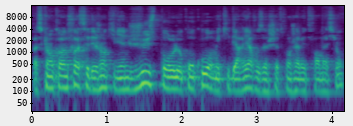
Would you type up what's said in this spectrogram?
parce qu'encore une fois c'est des gens qui viennent juste pour le concours mais qui derrière vous achèteront jamais de formation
